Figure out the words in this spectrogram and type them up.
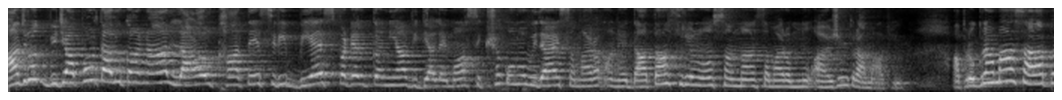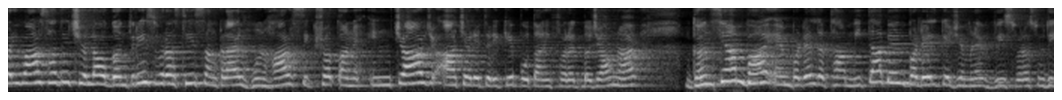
આજરોજ વિજાપુર તાલુકાના લાળોલ ખાતે શ્રી બીએસ પટેલ કન્યા વિદ્યાલયમાં શિક્ષકોનો વિદાય સમારંભ અને દાતાશ્રીઓનો સન્માન સમારંભનું આયોજન કરવામાં આવ્યું. આ પ્રોગ્રામમાં શાળા પરિવાર સાથે છેલ્લા ઓગણત્રીસ વર્ષથી સંકળાયેલ હોનહાર શિક્ષક અને ઇન્ચાર્જ આચાર્ય તરીકે પોતાની ફરજ બજાવનાર ઘનશ્યામભાઈ એમ પટેલ તથા મીતાબેન પટેલ કે જેમણે વીસ વર્ષ સુધી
